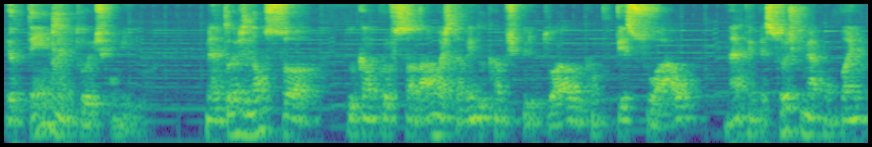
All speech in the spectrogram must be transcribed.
Eu tenho mentores comigo. Mentores não só do campo profissional, mas também do campo espiritual, do campo pessoal. Né? Tem pessoas que me acompanham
